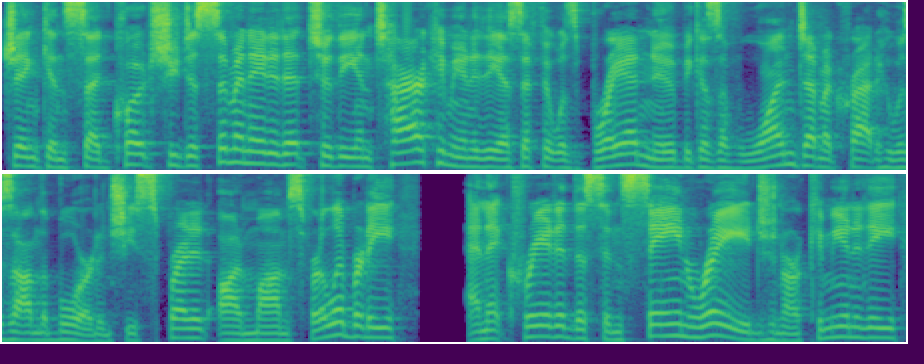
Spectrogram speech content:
Jenkins said, quote, she disseminated it to the entire community as if it was brand new because of one Democrat who was on the board, and she spread it on Moms for Liberty, and it created this insane rage in our community,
